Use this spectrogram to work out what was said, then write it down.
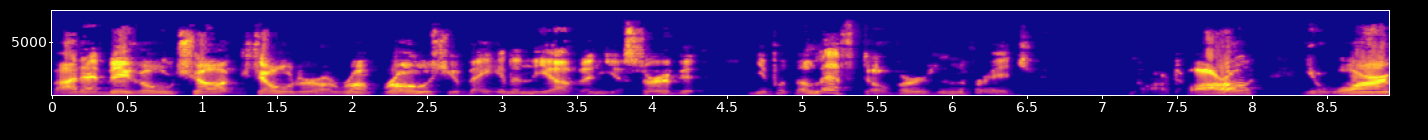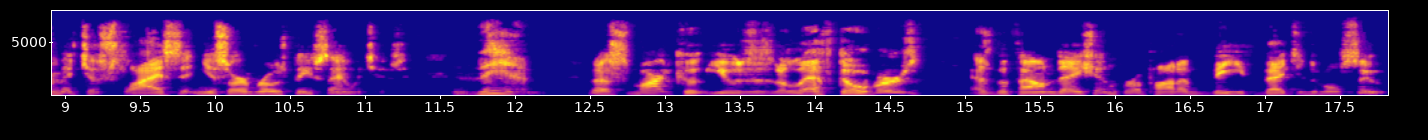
Buy that big old chuck, shoulder, or rump roast, you bake it in the oven, you serve it, and you put the leftovers in the fridge. Or tomorrow, you warm it, you slice it, and you serve roast beef sandwiches. Then, the smart cook uses the leftovers as the foundation for a pot of beef vegetable soup.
